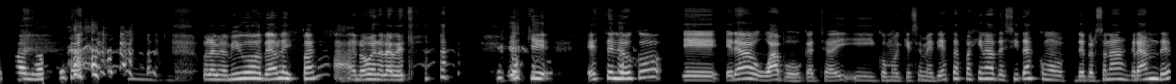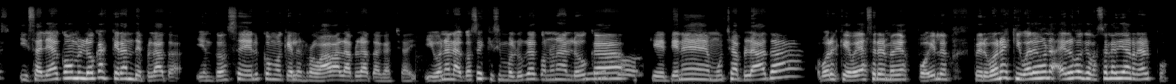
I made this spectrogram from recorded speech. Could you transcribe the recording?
hispano. para mi amigo de habla hispana, ah, no, bueno, la bestia. Es que este loco eh, era guapo, ¿cachai? Y como que se metía a estas páginas de citas como de personas grandes y salía con locas que eran de plata. Y entonces él como que les robaba la plata, ¿cachai? Y bueno, la cosa es que se involucra con una loca que tiene mucha plata. Bueno, es que voy a hacer el medio spoiler. Pero bueno, es que igual es, una- es algo que pasó en la vida real, po.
